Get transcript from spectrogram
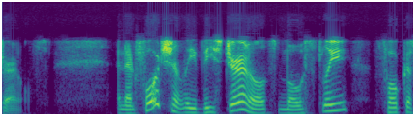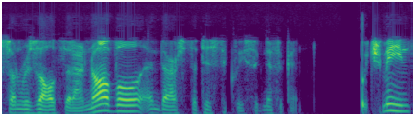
journals. And unfortunately, these journals mostly focus on results that are novel and that are statistically significant. Which means,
